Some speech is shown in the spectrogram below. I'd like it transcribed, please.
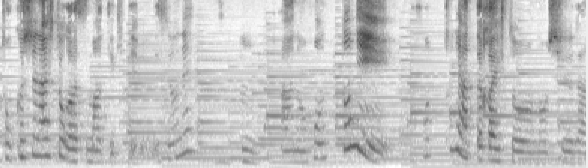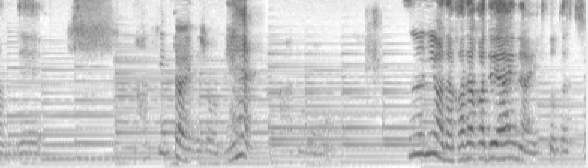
特殊な人が集まってきてるんですよね。うん、あの本当に本当にあったかい人の集団でなんて言ったらいいんでしょうねあの普通にはなかなか出会えない人たち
